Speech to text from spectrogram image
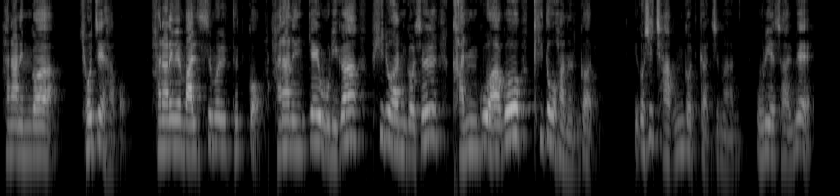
하나님과 교제하고 하나님의 말씀을 듣고 하나님께 우리가 필요한 것을 간구하고 기도하는 것 이것이 작은 것 같지만 우리의 삶에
